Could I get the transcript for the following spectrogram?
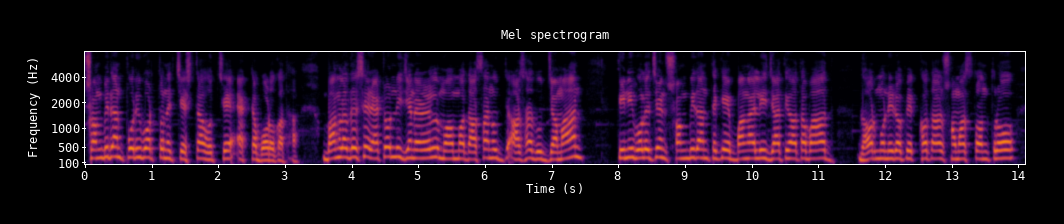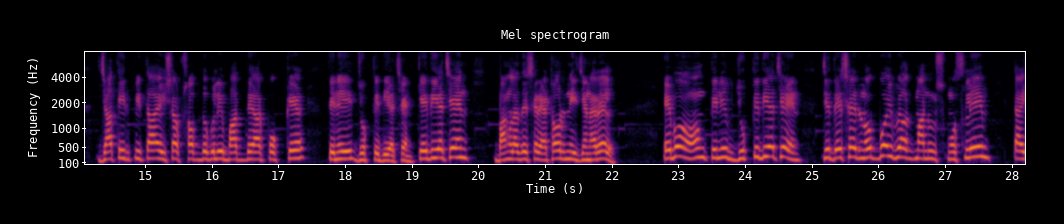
সংবিধান পরিবর্তনের চেষ্টা হচ্ছে একটা বড় কথা। বাংলাদেশের অ্যাটর্নি জেনারেল মোহাম্মদ আসানুজ আসাদুজ্জামান, তিনি বলেছেন, সংবিধান থেকে বাঙালি জাতীয়তাবাদ, ধর্মনিরপেক্ষতা, সমাজতন্ত্র, জাতির পিতা, এইসব শব্দগুলি বাদ দেওয়ার পক্ষে তিনি যুক্তি দিয়েছেন। কে দিয়েছেন? বাংলাদেশের অ্যাটর্নি জেনারেল। এবং তিনি যুক্তি দিয়েছেন যে দেশের নব্বই ভাগ মানুষ মুসলিম, তাই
